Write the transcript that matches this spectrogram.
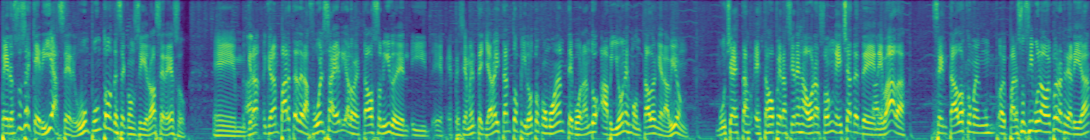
Pero eso se quería hacer. Hubo un punto donde se consideró hacer eso. Eh, gran, gran parte de la Fuerza Aérea de los Estados Unidos y, y, eh, especialmente ya no hay tanto piloto como antes volando aviones montados en el avión. Muchas de estas, estas operaciones ahora son hechas desde Nevada, sentados como en un... eh, Parece un simulador, pero en realidad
